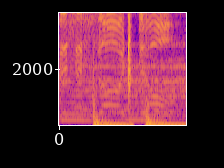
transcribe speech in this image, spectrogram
This is so dope.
